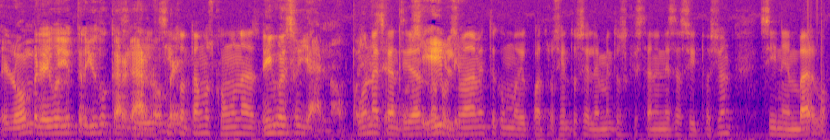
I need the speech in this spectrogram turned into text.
el hombre, digo, yo te ayudo a cargarlo, sí, contamos con unas, Digo, eso ya no puede una ser cantidad posible. aproximadamente como de 400 elementos que están en esa situación. Sin embargo,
